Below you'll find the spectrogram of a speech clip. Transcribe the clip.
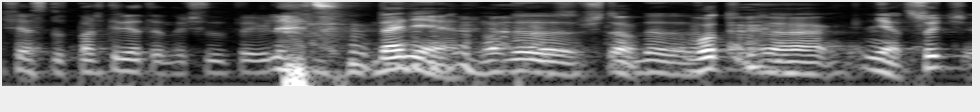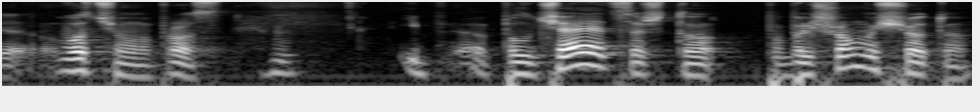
Сейчас тут портреты начнут появляться. Да не, ну что, вот э, нет, суть, э, вот в чем вопрос. И э, получается, что по большому счету,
